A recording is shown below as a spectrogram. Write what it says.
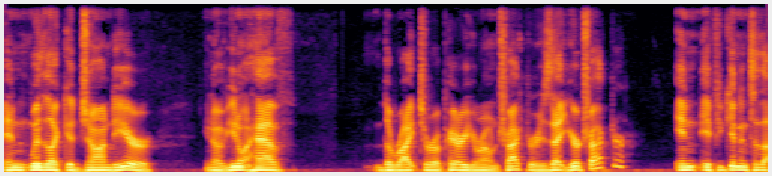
and with like a john deere you know if you don't have the right to repair your own tractor is that your tractor and if you get into the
